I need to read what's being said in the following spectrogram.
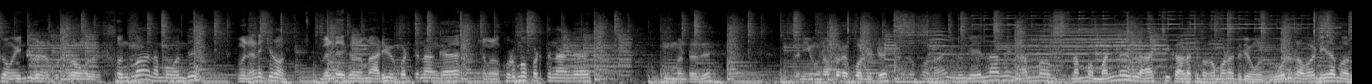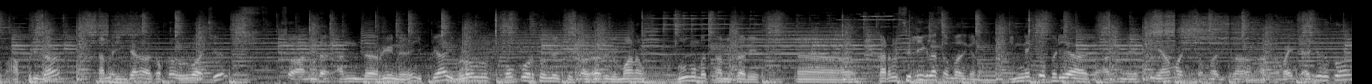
அவங்க இண்டிபெண்ட் கொடுக்குறவங்களுக்கு. சொந்தமாக நம்ம வந்து நம்ம நினைக்கிறோம். வெள்ளைகள் நம்ம அடிமைப்படுத்தினாங்க நம்மளை குடும்பப்படுத்தினாங்க. பண்ணுறது இப்போ நீங்கள் நம்பரை போட்டுட்டு சொல்ல போனால் இவங்க எல்லாமே நம்ம நம்ம மன்னர்கள் ஆட்சி காலத்து பக்கம் போனால் தெரியும் உங்களுக்கு. ரோடு அவ்வளோ நீளமாக இருக்கும். அப்படி தான் நம்ம இந்தியா அதுக்கப்புறம் உருவாச்சு. ஸோ அந்த அந்த அப்படின்னு இப்போயா இவ்வளவு போக்குவரத்து வந்துச்சு அதாவது விமானம் பூகம்பத் ஐம் சாரி கடல் சில்லிகளாக சம்பாதிக்கணும். இன்றைக்கே பெரிய அது எப்படி ஏமாற்றி சம்பாதிக்கலாம்? அந்த வயசு அடி இருக்கும்.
